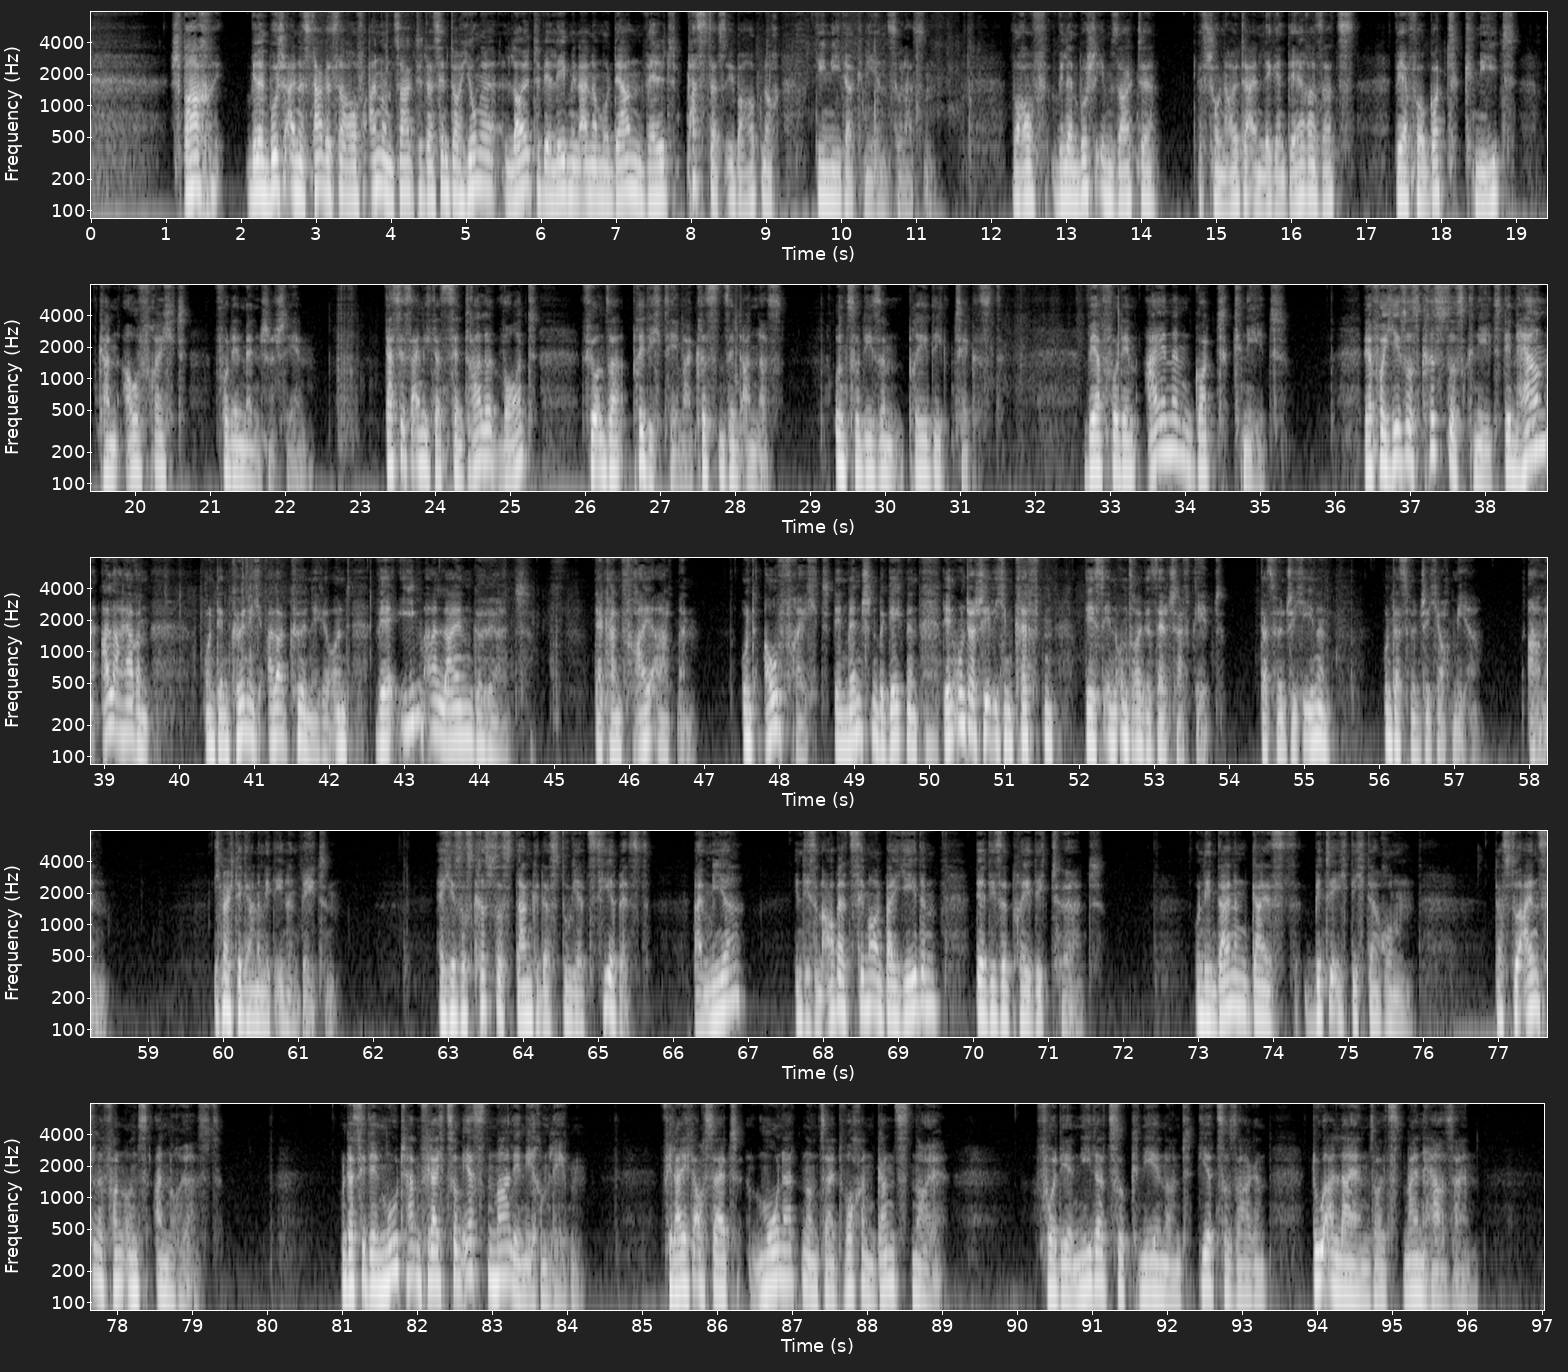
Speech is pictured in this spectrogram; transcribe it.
sprach Wilhelm Busch eines Tages darauf an und sagte, das sind doch junge Leute, wir leben in einer modernen Welt, passt das überhaupt noch, die niederknien zu lassen? Worauf Wilhelm Busch ihm sagte, ist schon heute ein legendärer Satz, wer vor Gott kniet, kann aufrecht vor den Menschen stehen. Das ist eigentlich das zentrale Wort für unser Predigtthema. Christen sind anders. Und zu diesem Predigttext. Wer vor dem einen Gott kniet, wer vor Jesus Christus kniet, dem Herrn aller Herren, und dem König aller Könige. Und wer ihm allein gehört, der kann frei atmen und aufrecht den Menschen begegnen, den unterschiedlichen Kräften, die es in unserer Gesellschaft gibt. Das wünsche ich Ihnen und das wünsche ich auch mir. Amen. Ich möchte gerne mit Ihnen beten. Herr Jesus Christus, danke, dass du jetzt hier bist, bei mir, in diesem Arbeitszimmer und bei jedem, der diese Predigt hört. Und in deinem Geist bitte ich dich darum, dass du einzelne von uns anrührst und dass sie den Mut haben, vielleicht zum ersten Mal in ihrem Leben, vielleicht auch seit Monaten und seit Wochen ganz neu, vor dir niederzuknien und dir zu sagen, du allein sollst mein Herr sein,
